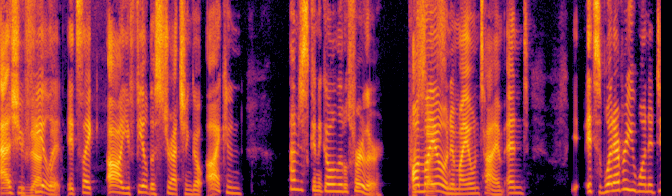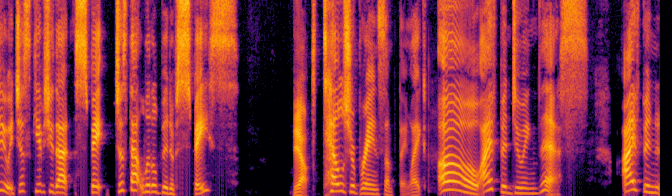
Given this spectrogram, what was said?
as you feel it. It's like, ah, you feel the stretch and go, oh, I can, I'm just going to go a little further on my own in my own time. And it's whatever you want to do. It just gives you that space, just that little bit of space Yeah. tells your brain something like, oh, I've been doing this. I've been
